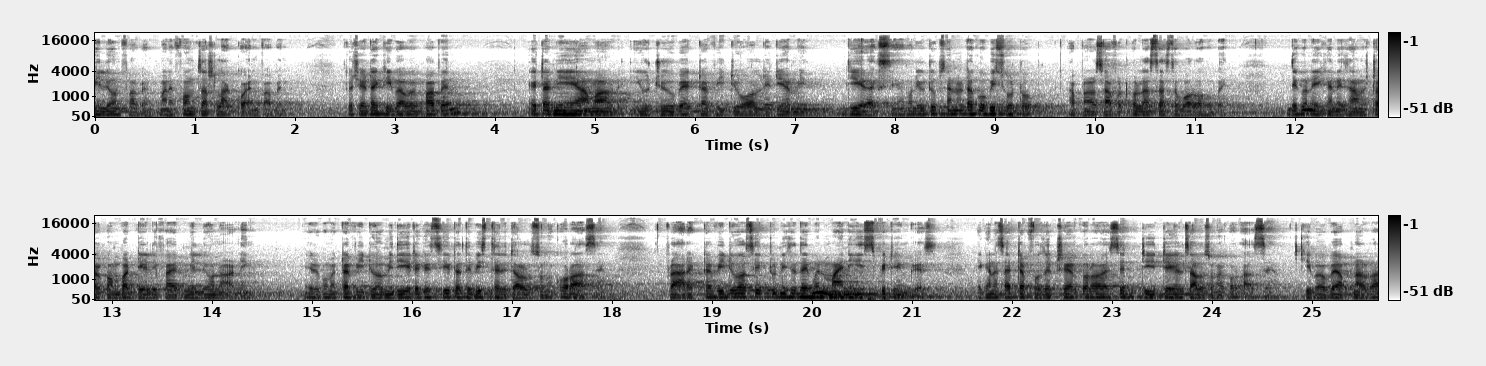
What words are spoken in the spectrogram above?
মিলিয়ন পাবেন মানে পঞ্চাশ লাখ কয়েন পাবেন। তো সেটা কীভাবে পাবেন? এটা নিয়ে আমার ইউটিউবে একটা ভিডিও অলরেডি আমি দিয়ে রাখছি। আমার ইউটিউব চ্যানেলটা খুবই ছোট, আপনারা সাপোর্ট করলে আস্তে আস্তে বড় হবে। দেখুন, এখানে Hamster Kombat daily five million earning এরকম একটা ভিডিও আমি দিয়ে রেখেছি, এটাতে বিস্তারিত আলোচনা করা আছে। প্রায় আরেকটা ভিডিও আছে, একটু নিচে দেখবেন মাইনিং স্পিড ইনক্রিজ এখানে চারটা প্রজেক্ট শেয়ার করা হয়েছে ডিটেলস আলোচনা করা আছে, কীভাবে আপনারা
